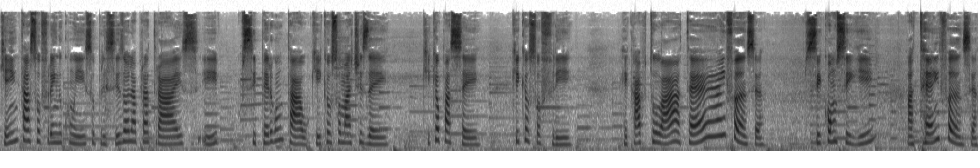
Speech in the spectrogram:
Quem está sofrendo com isso precisa olhar para trás e se perguntar o que que eu somatizei, o que que eu passei, o que que eu sofri, recapitular até a infância, se conseguir até a infância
